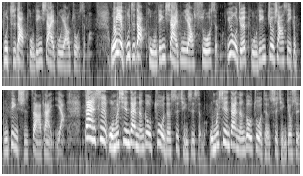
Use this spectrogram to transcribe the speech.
不知道普丁下一步要做什么，我也不知道普丁下一步要说什么，因为我觉得普丁就像是一个不定时炸弹一样。但是我们现在能够做的事情是什么？我们现在能够做的事情就是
